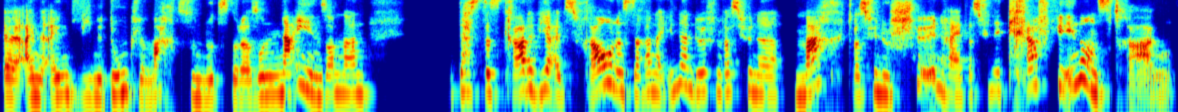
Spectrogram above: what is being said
äh, eine irgendwie eine dunkle Macht zu nutzen oder so. Nein, sondern dass, dass gerade wir als Frauen uns daran erinnern dürfen, was für eine Macht, was für eine Schönheit, was für eine Kraft wir in uns tragen.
